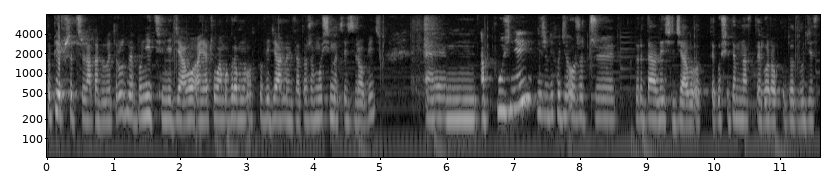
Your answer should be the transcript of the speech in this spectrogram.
to pierwsze trzy lata były trudne, bo nic się nie działo, a ja czułam ogromną odpowiedzialność za to, że musimy coś zrobić. A później, jeżeli chodzi o rzeczy, które dalej się działy od tego 17 roku do 20.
